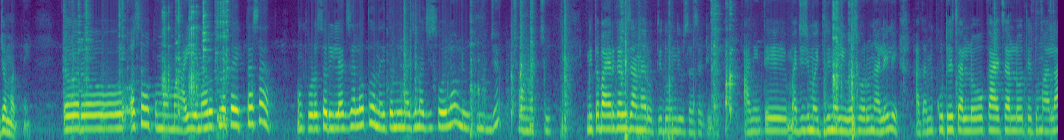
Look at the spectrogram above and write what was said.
जमत नाही. तर असं होतं. मग आई येणार होती आता एक तासात. मग थोडंसं रिलॅक्स झालं होतं. नाही तर मी माझी माझी सोय लावली होती म्हणजे शौनकची मी तर बाहेरगावी जाणार होती दोन दिवसासाठी. आणि ते माझी जी मैत्रीण आहे यू एसवरून आलेली आता मी कुठे चाललो काय चाललो ते तुम्हाला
